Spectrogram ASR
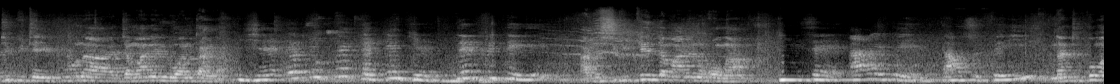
député jamane J'ai écouté quelqu'un qui est député, sigi jamane no qui s'est arrêté dans ce pays, nanti koma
